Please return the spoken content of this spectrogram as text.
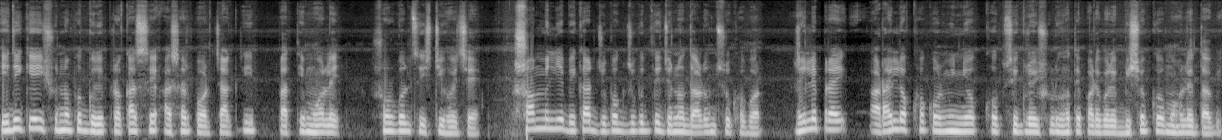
এদিকে এই শূন্যপদগুলি প্রকাশ্যে আসার পর চাকরি প্রার্থী মহলে শোরগোল সৃষ্টি হয়েছে। সব মিলিয়ে বেকার যুবক যুবতীদের জন্য দারুণ সুখবর। রেলে প্রায় আড়াই লক্ষ কর্মী নিয়োগ খুব শীঘ্রই শুরু হতে পারে বলে বিশেষজ্ঞ মহলের দাবি।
